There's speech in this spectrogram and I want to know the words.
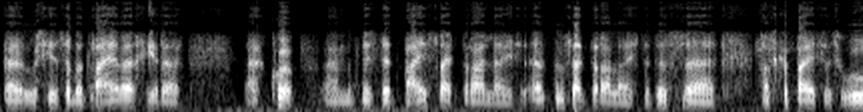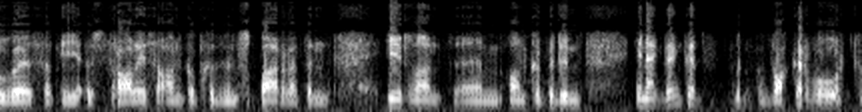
uh, oorsee se bedrywighede uh, koop. Uh, moet mens dit bysluit by daai lys. Uh, insluit by daai lys. Dit is 'n uh, maatskappy soos Woolworths wat die Australiese aankoop gedoen Spar wat in Ierland ehm um, aankoop doen. En ek dink dit wakker word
